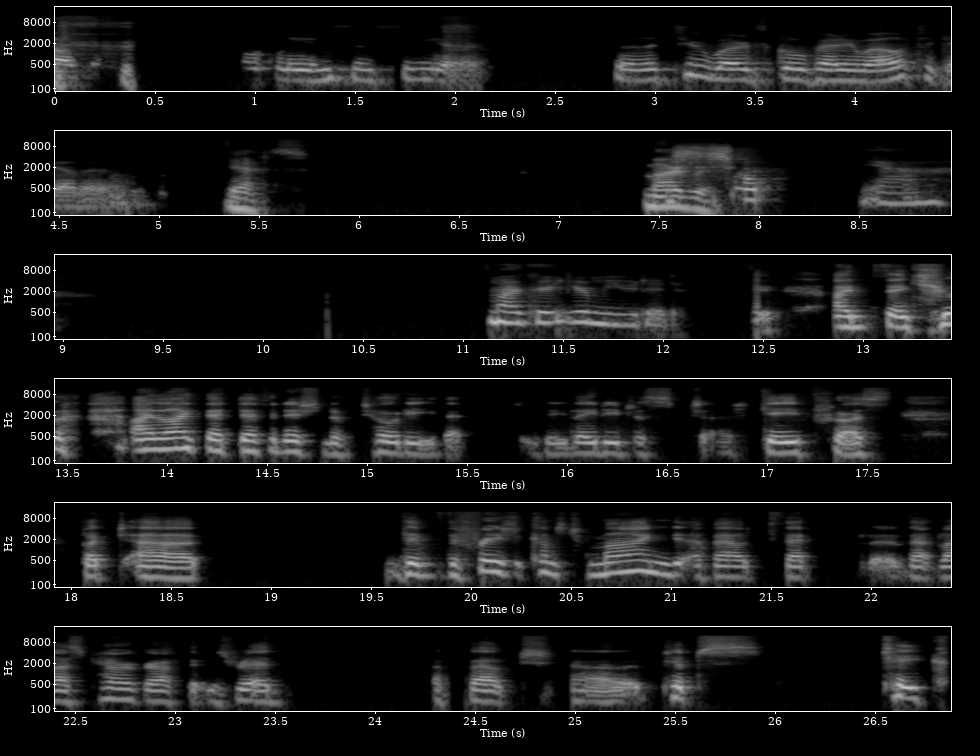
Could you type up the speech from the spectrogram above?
totally insincere. So the two words go very well together. Yes. Margaret. So, yeah. Margaret, you're muted. I thank you. I like that definition of toady that the lady just uh, gave to us. But uh, the the phrase that comes to mind about that uh, that last paragraph that was read about uh, Pip's take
